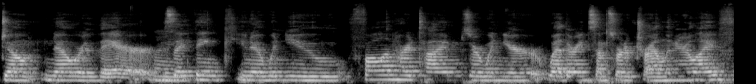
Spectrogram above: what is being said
don't know are there. Because right. I think, you know, when you fall on hard times or when you're weathering some sort of trial in your life,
